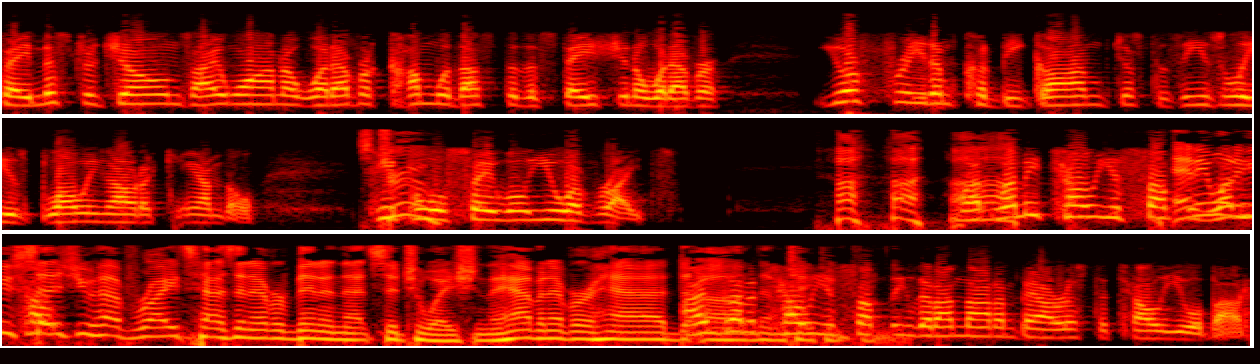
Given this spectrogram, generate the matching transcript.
say, Mr. Jones, I want to whatever, come with us to the station or whatever, your freedom could be gone just as easily as blowing out a candle. People true. will say, well, you have rights. But let me tell you something. Anyone who says you have rights hasn't ever been in that situation. They haven't ever had. I'm uh, going to tell you something that I'm not embarrassed to tell you about,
